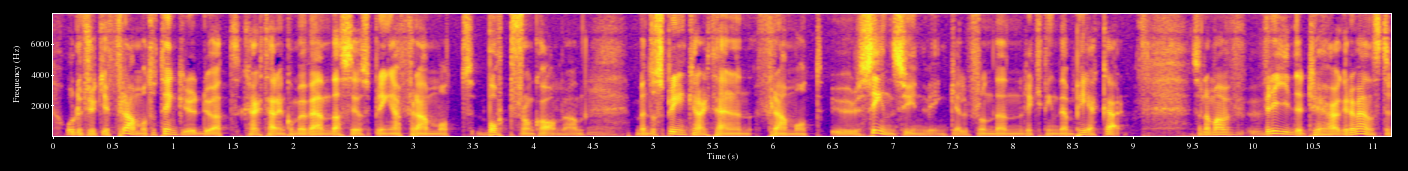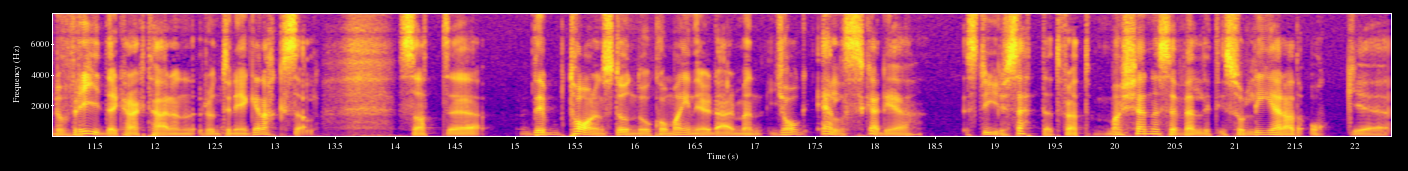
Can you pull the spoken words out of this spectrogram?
och du trycker framåt, då tänker du att karaktären kommer vända sig och springa framåt bort från kameran. Mm. Men då springer karaktären framåt ur sin synvinkel, från den riktning den pekar. Så när man vrider till höger och vänster, då vrider karaktären runt sin egen axel. Så att eh, det tar en stund att komma in i det där, men jag älskar det styrsättet för att man känner sig väldigt isolerad och eh,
